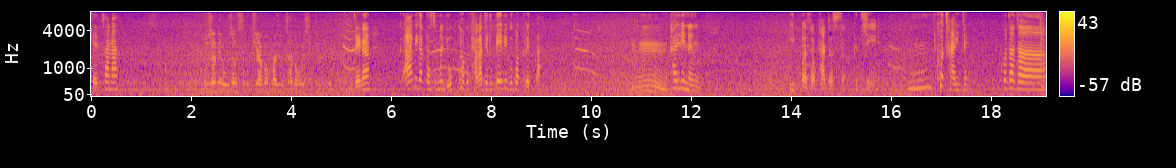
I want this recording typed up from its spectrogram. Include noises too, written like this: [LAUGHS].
괜찮아 우산에 우산 쓰고 비 한 번 맞으면 자동으로 씻기는 거. 내가 아미 같았으면 욕하고 바가지로 때리고 막 그랬다. 음, 칼리는 이뻐서 봐줬어. 그치? 음, 코 자, 이제. 코 자자.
